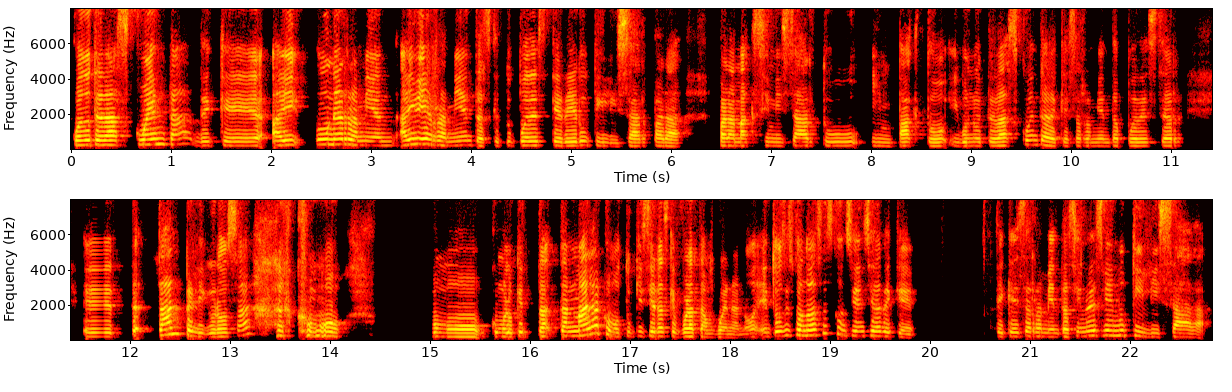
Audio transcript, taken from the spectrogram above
Cuando te das cuenta de que hay una herramienta, hay herramientas que tú puedes querer utilizar para para maximizar tu impacto y bueno, te das cuenta de que esa herramienta puede ser eh, tan peligrosa como, como, como lo que tan mala como tú quisieras que fuera tan buena, ¿no? Entonces, cuando haces conciencia de que de que esa herramienta, si no es bien utilizada,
